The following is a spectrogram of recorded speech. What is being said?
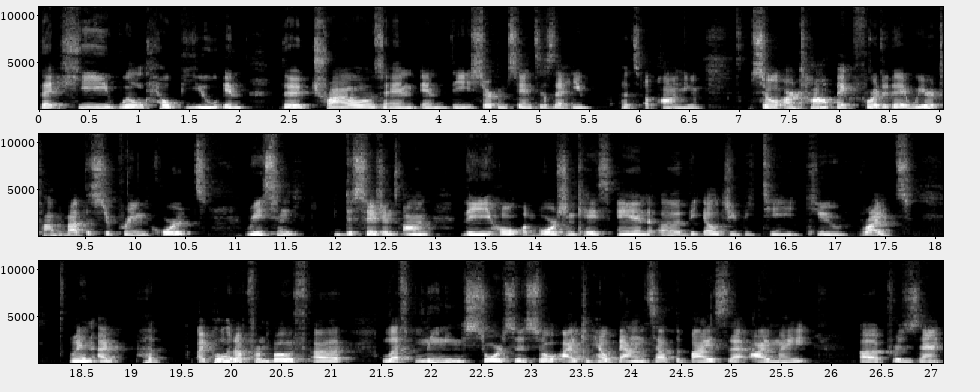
that He will help you in the trials and in the circumstances that He puts upon you. So, our topic for today, we are talking about the Supreme Court's recent decisions on the whole abortion case and uh, the LGBTQ rights. And I put I pull it up from both uh, left leaning sources so I can help balance out the bias that I might uh, present.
